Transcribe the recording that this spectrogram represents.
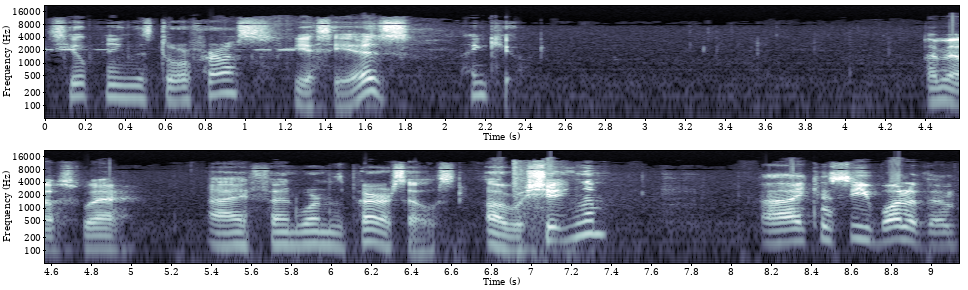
Is he opening this door for us? Yes, he is. Thank you. I'm elsewhere. I found one of the parasols. cells. Oh, we're shooting them? I can see one of them.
